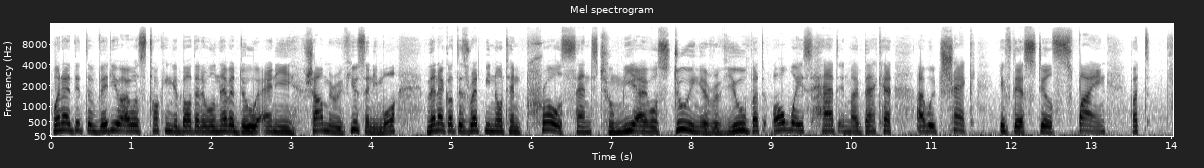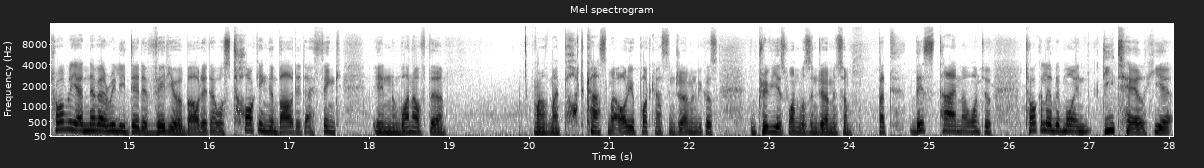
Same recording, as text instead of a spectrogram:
when I did the video, I was talking about that I will never do any Xiaomi reviews anymore. Then I got this Redmi Note 10 Pro sent to me. I was doing a review, but always had in my back head, I will check if they're still spying. But probably I never really did a video about it. I was talking about it, I think, in one of the one of my podcasts, my audio podcast in German, because the previous one was in German. So, but this time I want to talk a little bit more in detail here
